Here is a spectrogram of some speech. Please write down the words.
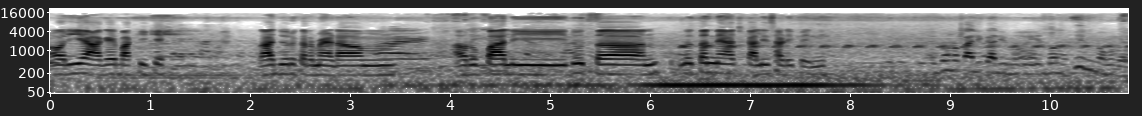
और ये आ गए बाकी के राजूरकर मैडम और रूपाली नूतन नूतन ने आज काली साड़ी पहनी। दोनों काली काली हो गई दोनों तीन हो गए।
